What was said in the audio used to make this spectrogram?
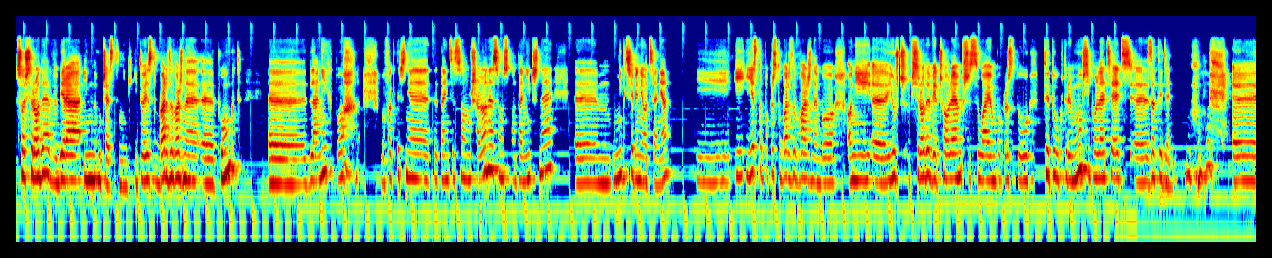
co środę wybiera inny uczestnik. I to jest bardzo ważny punkt dla nich, bo, bo faktycznie te tańce są szalone, są spontaniczne, nikt siebie nie ocenia i, I, jest to po prostu bardzo ważne, bo oni e, już w środę wieczorem przysyłają po prostu tytuł, który musi polecieć e, za tydzień. E,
